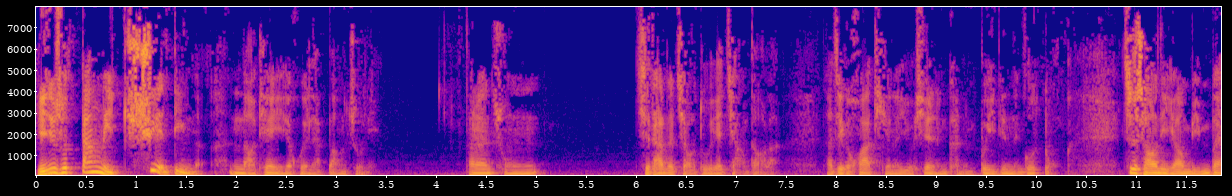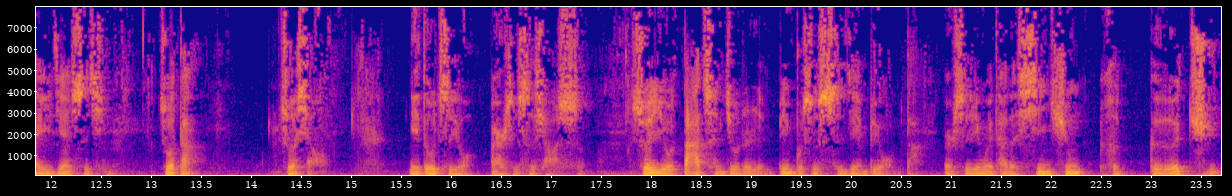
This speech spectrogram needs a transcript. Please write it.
也就是说，当你确定了，老天爷会来帮助你。当然，从其他的角度也讲到了。那这个话题呢，有些人可能不一定能够懂。”至少你要明白一件事情：做大、做小，你都只有二十四小时。所以有大成就的人，并不是时间比我们大，而是因为他的心胸和格局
